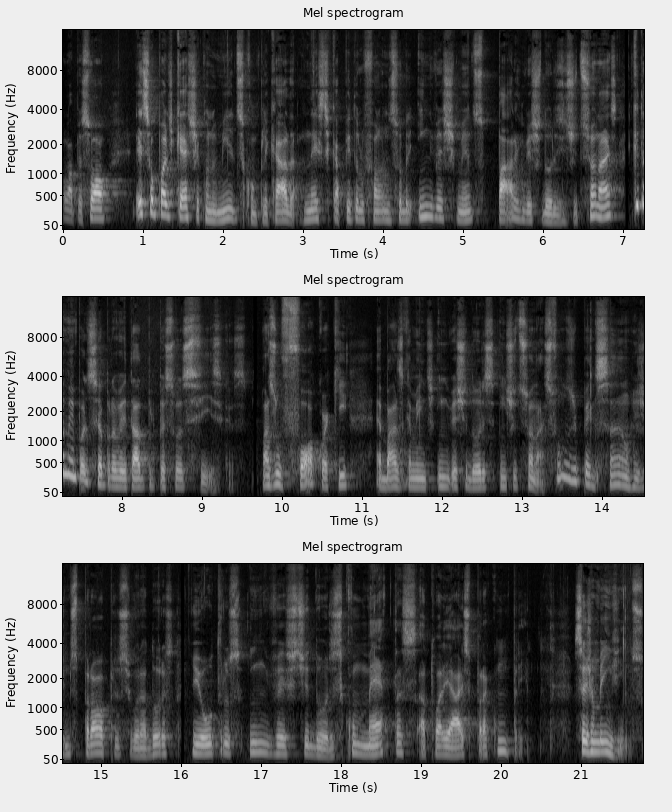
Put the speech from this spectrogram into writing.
Olá pessoal, esse é o podcast Economia Descomplicada, neste capítulo falando sobre investimentos para investidores institucionais, que também pode ser aproveitado por pessoas físicas. Mas o foco aqui é basicamente investidores institucionais, fundos de pensão, regimes próprios, seguradoras e outros investidores com metas atuariais para cumprir. Sejam bem-vindos.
